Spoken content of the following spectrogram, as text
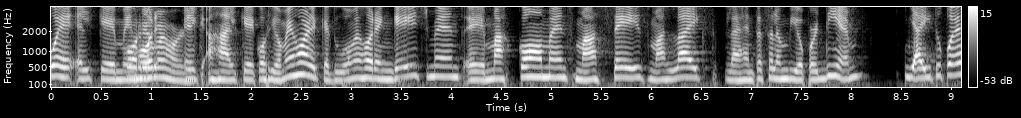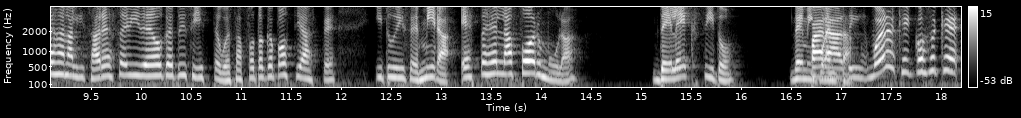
fue el que mejor, Corrió mejor. El, ajá, el que corrió mejor, el que tuvo mejor engagement, eh, más comments, más saves, más likes, la gente se lo envió por DM. Y ahí tú puedes analizar ese video que tú hiciste o esa foto que posteaste y tú dices, mira, esta es la fórmula del éxito de mi para cuenta. ti. Bueno, es que hay cosas que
